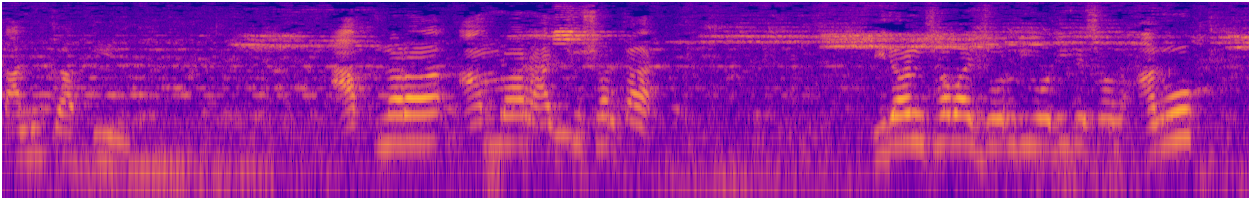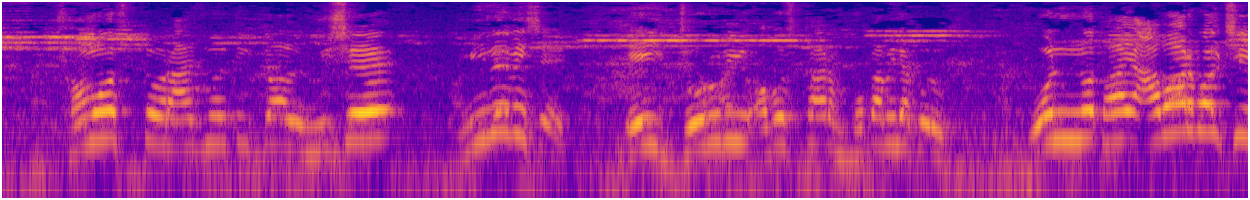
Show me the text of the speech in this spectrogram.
তালিকা দিন। আপনারা, আমরা রাজ্য সরকার বিধানসভায় জরুরি অধিবেশন আনুক, সমস্ত রাজনৈতিক দল মিশে, মিলেমিশে এই জরুরি অবস্থার মোকাবিলা করুক। অন্যথায় আবার বলছি,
